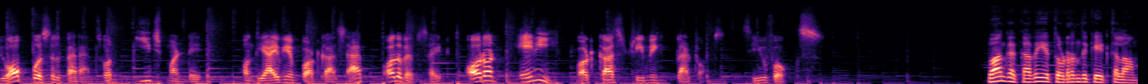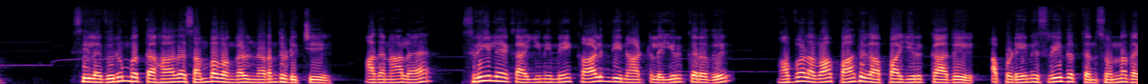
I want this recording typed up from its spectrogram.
your personal finance on each Monday on the IVM Podcast app or the website or on any podcast streaming platforms. See you, folks. வாங்க கதையை தொடர்ந்து கேட்கலாம் சில விரும்பத்தகாத சம்பவங்கள் நடந்துடுச்சு அதனால ஸ்ரீலேகா இனிமே காளிந்தி நாட்டுல இருக்கிறது அவ்வளவா பாதுகாப்பா இருக்காது அப்படின்னு ஸ்ரீதத்தன் சொன்னதை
